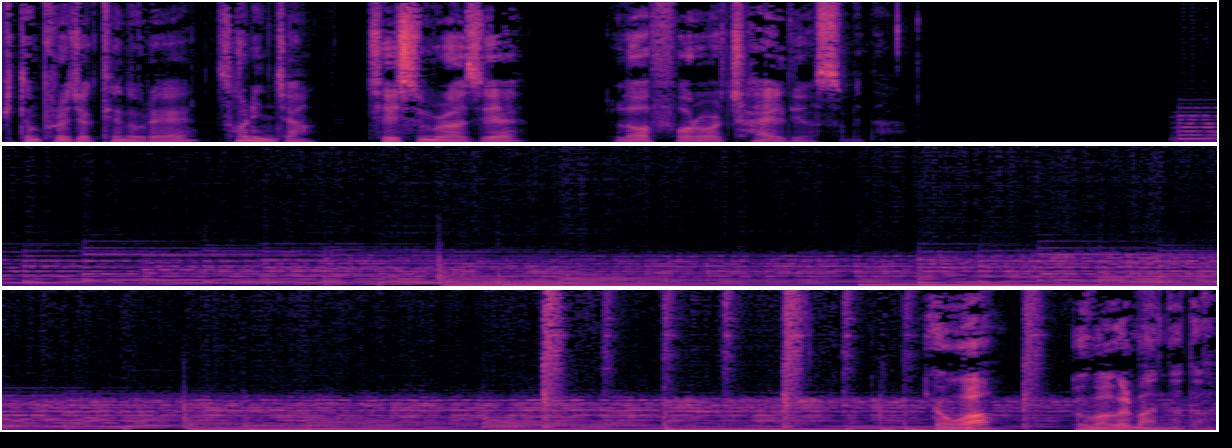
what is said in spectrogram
피톤 프로젝트의 노래 선인장 제이슨 브라즈의 Love for a Child였습니다. 영화 음악을 만나다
